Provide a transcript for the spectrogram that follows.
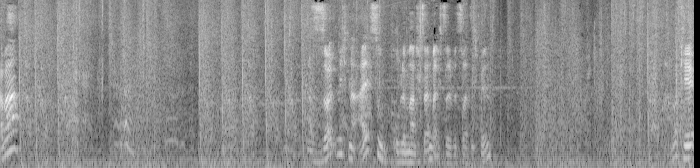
Aber... Es sollte nicht mehr allzu problematisch sein, weil ich Level 20 bin. Okay.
